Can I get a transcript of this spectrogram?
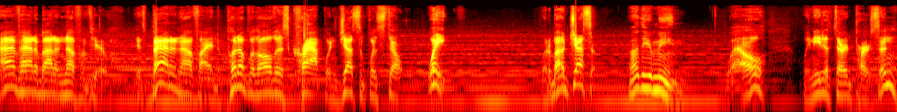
I've had about enough of you. It's bad enough I had to put up with all this crap when Jessup was still. Wait! What about Jessup? What do you mean? Well, we need a third person,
